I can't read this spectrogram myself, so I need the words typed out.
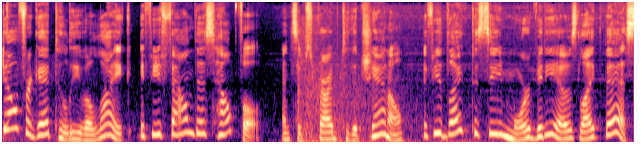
Don't forget to leave a like if you found this helpful and subscribe to the channel if you'd like to see more videos like this.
